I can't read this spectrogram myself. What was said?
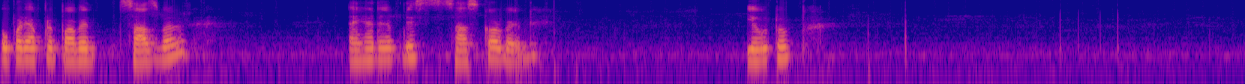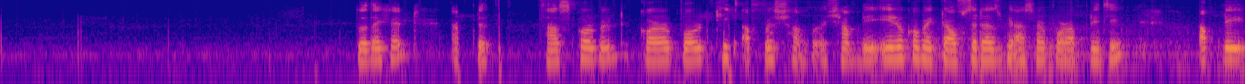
উপরে আপনি পাবেন সার্চ বার এখানে আপনি সার্চ করবেন ইউটিউব তো দেখেন আপনি সার্চ করবেন, করার পর ঠিক আপনার সাম- সামনে এরকম একটা অপশন আসবে, আসার পর আপনি যে, আপনি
